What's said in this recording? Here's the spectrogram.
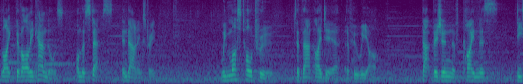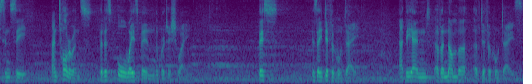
light Diwali candles on the steps in Downing Street. We must hold true to that idea of who we are, that vision of kindness, decency, and tolerance that has always been the British way. This is a difficult day, at the end of a number of difficult days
